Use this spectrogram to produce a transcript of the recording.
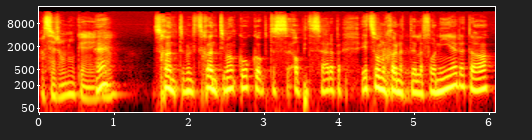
Das wäre auch noch geil. Hä? Ja. Das könnte, man, das könnte ich mal gucken, ob, das, ob ich das herbe. Jetzt, wo wir können telefonieren da,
